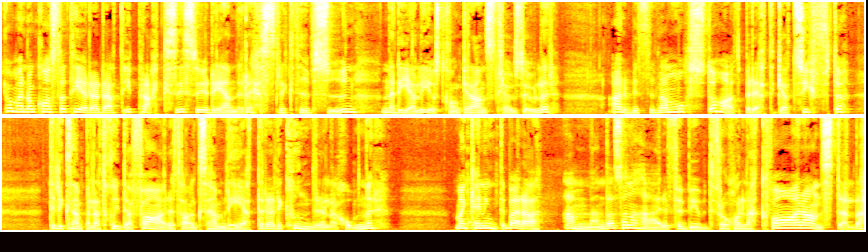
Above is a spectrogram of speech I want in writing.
Ja, men de konstaterade att i praxis så är det en restriktiv syn när det gäller just konkurrensklausuler arbetsgivaren måste ha ett berättigat syfte. Till exempel att skydda företagshemligheter eller kundrelationer. Man kan inte bara använda sådana här förbud för att hålla kvar anställda.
